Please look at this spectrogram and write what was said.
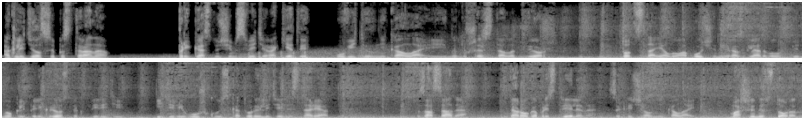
огляделся по сторонам. При гаснущем свете ракеты увидел Николая, и на душе стало тверже. Тот стоял у обочины и разглядывал в бинокль перекресток впереди и деревушку, из которой летели снаряды. «Засада! Дорога пристрелена!» — закричал Николай. «Машины в сторону!»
